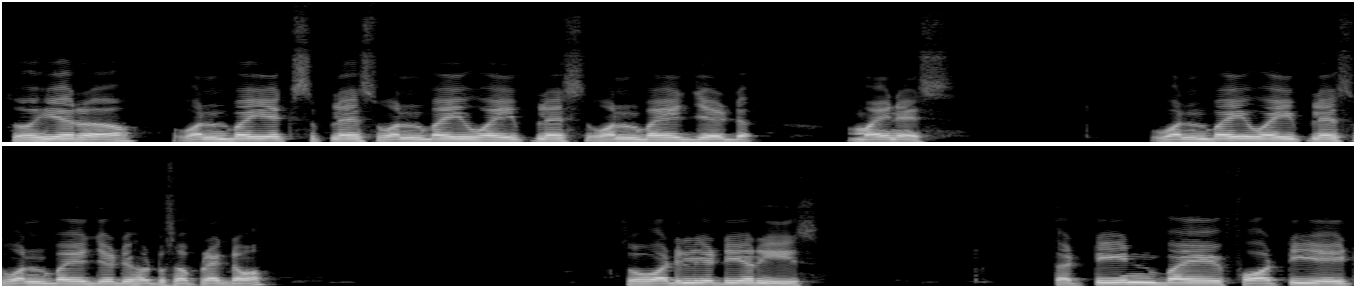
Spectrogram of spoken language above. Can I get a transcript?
So here uh, 1 by x plus 1 by y plus 1 by z minus 1 by y plus 1 by z you have to subtract uh, so what will get here is 13 by 48.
